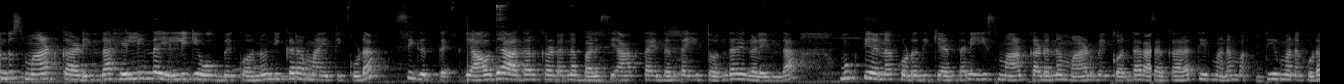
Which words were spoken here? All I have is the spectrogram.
ಒಂದು ಸ್ಮಾರ್ಟ್ ಕಾರ್ಡಿಂದ ಎಲ್ಲಿಂದ ಎಲ್ಲಿಗೆ ಹೋಗಬೇಕು ಅನ್ನೋ ನಿಖರ ಮಾಹಿತಿ ಕೂಡ ಸಿಗುತ್ತೆ. ಯಾವುದೇ ಆಧಾರ್ ಕಾರ್ಡನ್ನು ಬಳಸಿ ಆಗ್ತಾ ಇದ್ದಂಥ ಈ ತೊಂದರೆಗಳಿಂದ ಮುಕ್ತಿಯನ್ನು ಕೊಡೋದಿಕ್ಕೆ ಅಂತಾನೆ ಈ ಸ್ಮಾರ್ಟ್ ಕಾರ್ಡನ್ನು ಮಾಡಬೇಕು ಅಂತ ಸರ್ಕಾರ ತೀರ್ಮಾನ ತೀರ್ಮಾನ ಕೂಡ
